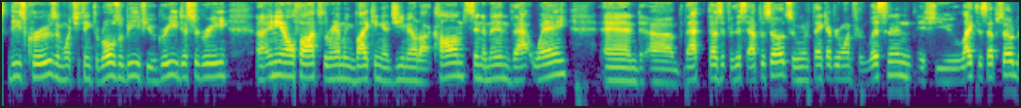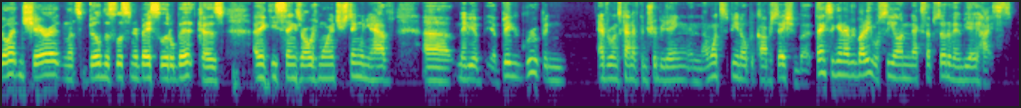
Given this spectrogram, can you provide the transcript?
these crews and what you think the roles would be. If you agree, disagree, uh, any and all thoughts, the rambling Viking at gmail.com. Send them in that way. And uh, that does it for this episode. So we want to thank everyone for listening. If you like this episode, go ahead and share it and let's build this listener base a little bit because I think these things are always more interesting when you have uh, maybe a, a bigger group and everyone's kind of contributing. And I want this to be an open conversation. But thanks again, everybody. We'll see you on the next episode of NBA Heists.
